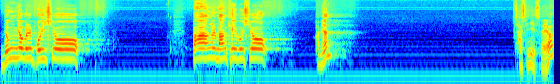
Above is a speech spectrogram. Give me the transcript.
능력을 보이시오, 빵을 많게 해보시오 하면 자신이 있어요?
